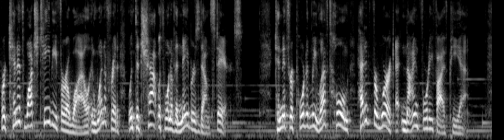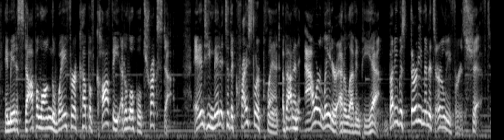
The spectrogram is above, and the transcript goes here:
where Kenneth watched TV for a while and Winifred went to chat with one of the neighbors downstairs. Kenneth reportedly left home headed for work at 9:45 p.m. He made a stop along the way for a cup of coffee at a local truck stop, and he made it to the Chrysler plant about an hour later at 11 p.m., but he was 30 minutes early for his shift.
